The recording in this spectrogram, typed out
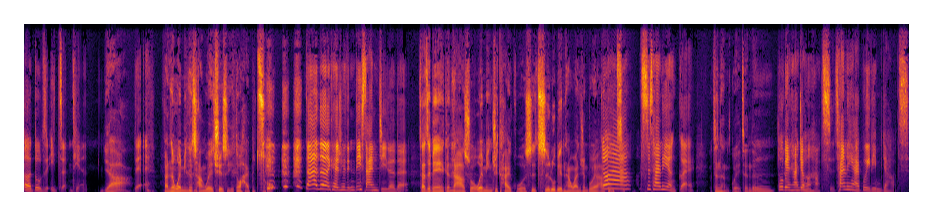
饿肚子一整天。呀，Yeah, 对，反正魏敏的肠胃确实也都还不错，大家真的可以去听第三集，对不对？在这边也跟大家说，魏敏去泰国是吃路边摊完全不会拉肚子，啊、吃餐厅很贵，真的很贵，真的。嗯，路边摊就很好吃，餐厅还不一定比较好吃。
